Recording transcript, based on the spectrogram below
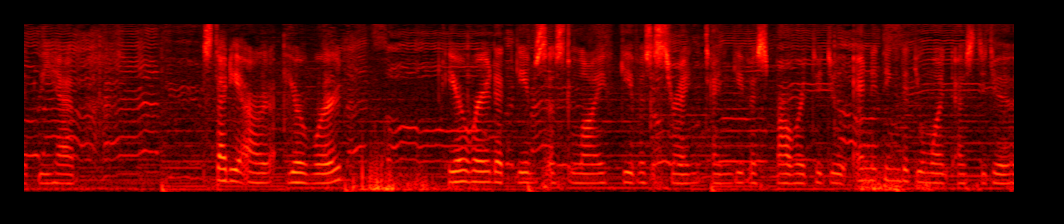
that we have study our your word your word that gives us life give us strength and give us power to do anything that you want us to do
